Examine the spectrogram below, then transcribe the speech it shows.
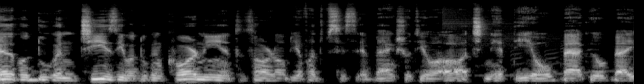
Edhe po duken çizi po duken korni e të thonë robi o po pse se bën kështu ti o ç'ne ti o be ky o be ai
